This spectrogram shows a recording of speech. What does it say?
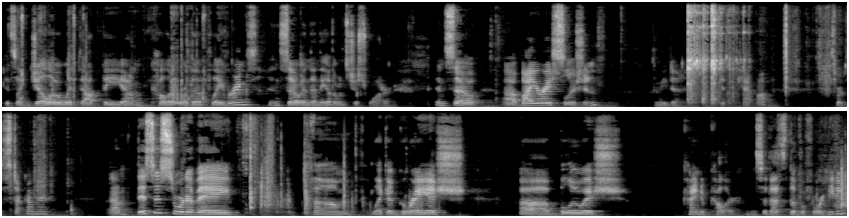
it's like jello without the um, color or the flavorings. And so, and then the other one's just water. And so, uh, biuret solution, I need to get the cap off, sort of stuck on there. Um, this is sort of a, um, like a grayish, uh, bluish kind of color. And so that's the before heating.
